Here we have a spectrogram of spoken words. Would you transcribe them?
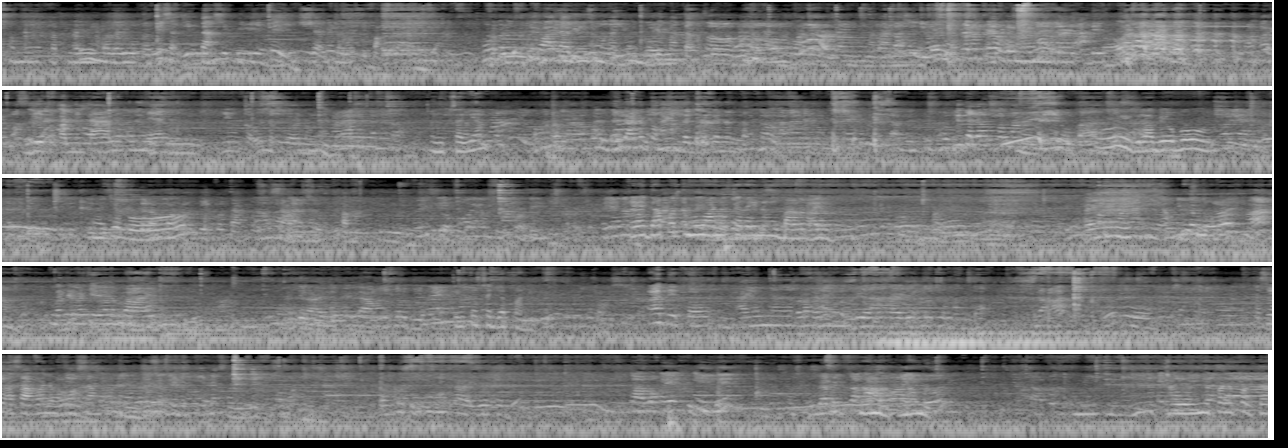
sa mga tatlo. Palayo kami sa gitna si Pilite. Siya ito si Bakla. Ka nang tiwala din sa mga yun. Yung matatlo. Huwag ka nang tiwala. Marami. Na yung birthday ko. Dito kami lahat. Kaya yung, kausap ko nung ano. Ang saya. Lalo pa ngayon, dagdagan ng tatlo. Yung dalawang pamangkin? Uy, grabe ubo. Medyo. Dalawang pamangkin ko tapos asawa ng pamangkin. Kaya dapat kumuha na si Ray ng na nga, iyak. Dito mo. Malaki-laki na ng bahay. Dito, sa Japan. Ah, dito. Ayaw niya na dito sumanda. Lahat? Oo. Kasi asawa ng pinsan ko nandito sa Pilipinas. Hindi. Tawa kayo init. Gamit ka doon. Ayaw niya pala pagka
